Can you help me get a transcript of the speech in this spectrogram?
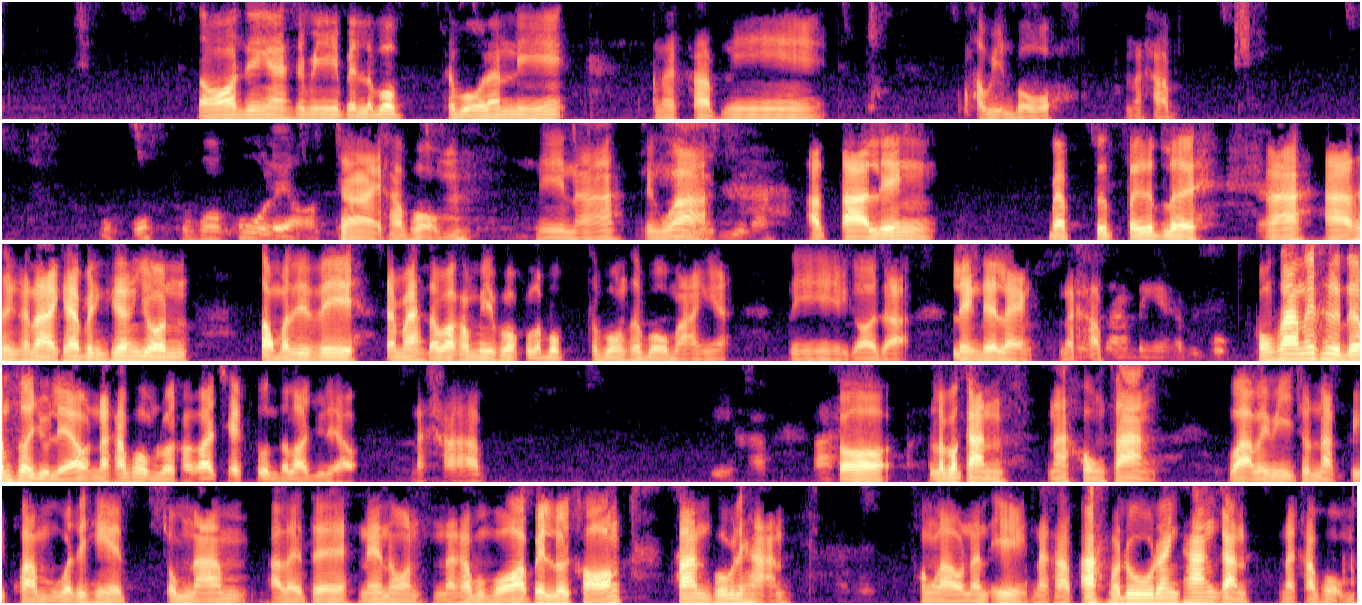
อ๋อนี่ไงจะมีเป็นระบบเทอร์โบด้านนี้นะครับ นี่ทวินโบนะครับโอ้โหทูโบคู่เลยเหรอใช่ครับผม นี่นะ ถึงว่าดีอยู่นะอัตราเร่งแบบตืดๆเลยนะอ่าถึงขนาดแค่เป็นเครื่องยนต์ 2,000ซีซีใช่ไหมแต่ว่าเขามีพวกระบบเทอร์โบเทอร์โบมาอย่างเงี้ยนี่ก็จะเร่งได้แรงนะครับสร้างเป็นไงครับพี่พกโครงสร้างนี่คือเดิมสวยอยู่แล้วนะครับ ผมรถเขาก็เช็คศูนย์ตลอดอยู่แล้วนะครับโอเคครับก็รับประกันนะโครงสร้างว่าไม่มีชนหนักพลิกความอุบัติเหตุจมน้ำอะไรแต่แน่นอนนะครับผมเพราะว่าเป็นรถของท่านผู้บริหารของเรานั่นเองนะครับอะมาดูด้านข้างกันนะครับ ผม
